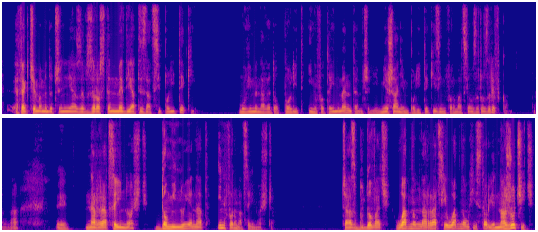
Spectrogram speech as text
W efekcie mamy do czynienia ze wzrostem mediatyzacji polityki. Mówimy nawet o politinfotainmentem, czyli mieszaniem polityki z informacją, z rozrywką. Prawda? Y, narracyjność dominuje nad informacyjnością. Trzeba zbudować ładną narrację, ładną historię, narzucić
